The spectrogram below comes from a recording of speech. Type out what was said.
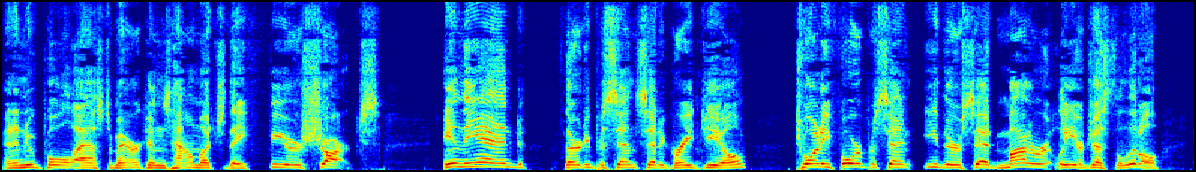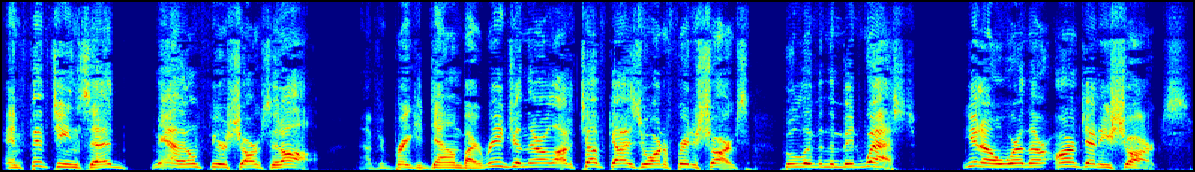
and a new poll asked Americans how much they fear sharks. In the end, 30% said a great deal, 24% either said moderately or just a little, and 15 said, yeah, they don't fear sharks at all. Now, if you break it down by region, there are a lot of tough guys who aren't afraid of sharks who live in the Midwest. You know, where there aren't any sharks.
